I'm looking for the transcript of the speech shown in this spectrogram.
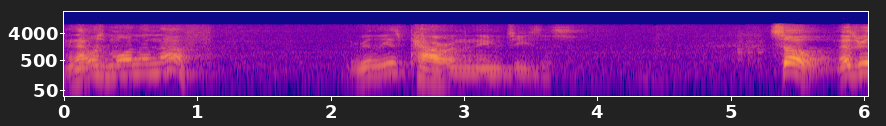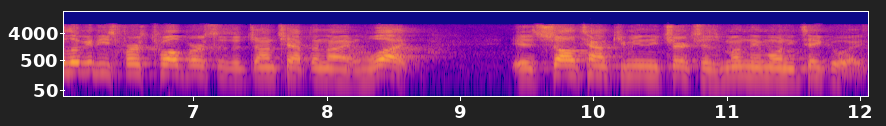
that was more than enough. There really is power in the name of Jesus. So, as we look at these first 12 verses of John chapter 9, what is Charlottetown Community Church's Monday morning takeaway?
